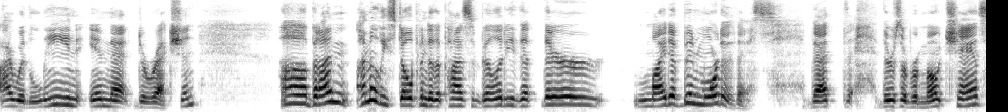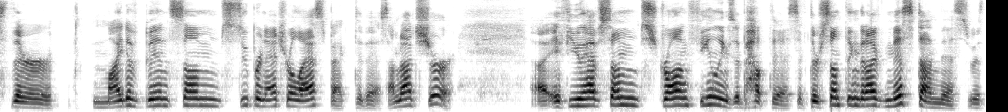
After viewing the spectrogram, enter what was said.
I would lean in that direction. Uh, but I'm, I'm at least open to the possibility that there might have been more to this. That there's a remote chance there might have been some supernatural aspect to this. I'm not sure. Uh, if you have some strong feelings about this, if there's something that I've missed on this, with,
